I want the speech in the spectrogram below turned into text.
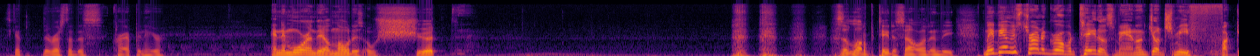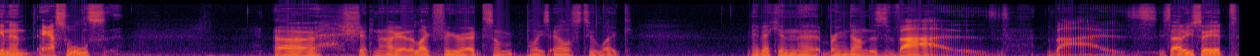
Let's get the rest of this crap in here. Any more and they'll notice. Oh, shit. There's a lot of potato salad in the... Maybe I'm just trying to grow potatoes, man. Don't judge me, fucking assholes. Uh, shit. Now I gotta, like, figure out some place else to, like... Maybe I can uh, bring down this vase. Vase. Is that how you say it?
